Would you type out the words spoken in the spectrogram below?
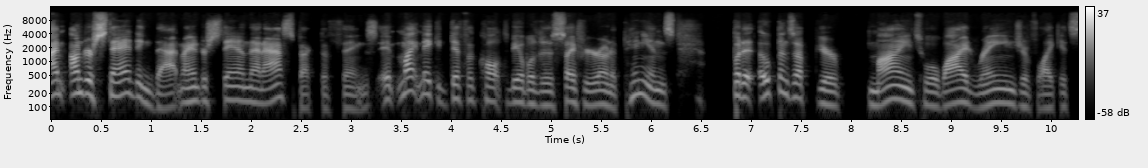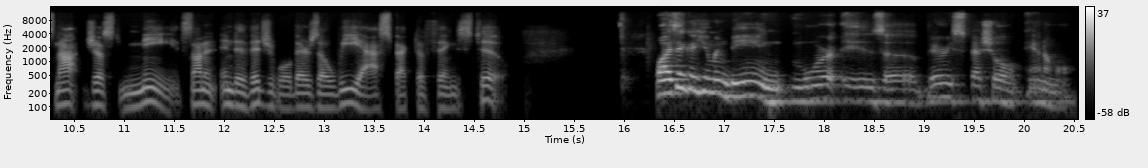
I'm understanding that and i understand that aspect of things. It might make it difficult to be able to decipher your own opinions but it opens up your mind to a wide range of like it's not just me it's not an individual there's a we aspect of things too well, I think a human being more is a very special animal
